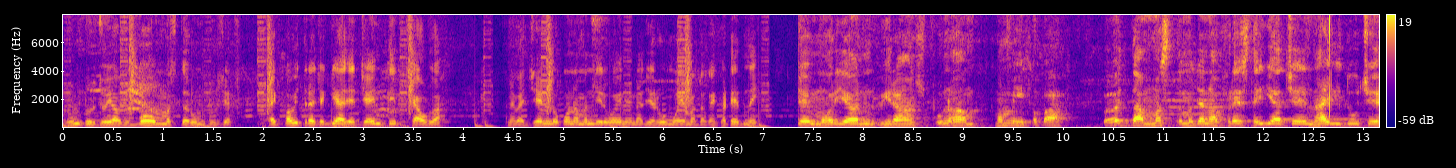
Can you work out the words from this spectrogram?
રૂમ ટૂર જોઈ આવજો. બહુ મસ્ત રૂમ ટૂર છે. એક પવિત્ર જગ્યા છે, જૈન તીર્થ ચાવડવા અને ભાઈ જૈન લોકોના મંદિર હોય ને એના જે રૂમ હોય એમાં તો કંઈ ઘટે જ નહીં. તે મોરિયન, વિરાંશ, પૂનમ, મમ્મી, પપ્પા બધા મસ્ત મજાના ફ્રેશ થઈ ગયા છે, નાહી લીધું છે.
